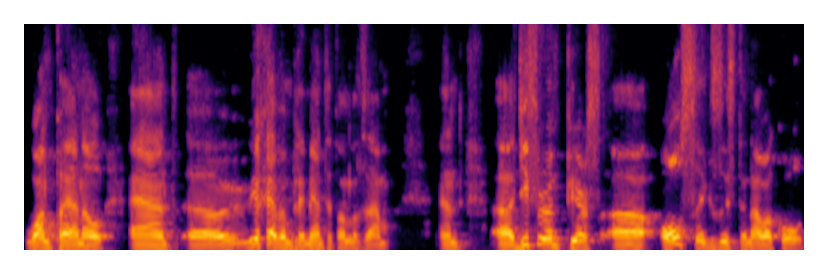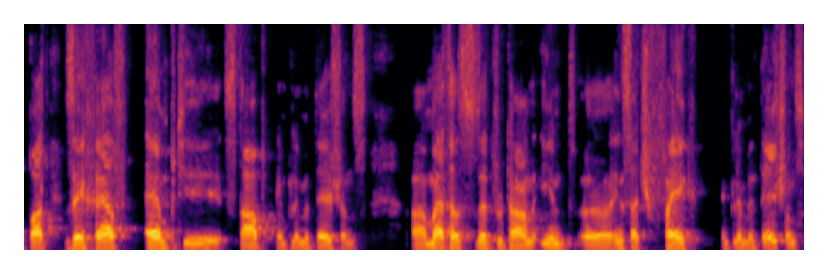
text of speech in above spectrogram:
one panel, and uh, we have implemented all of them. And uh, different peers uh, also exist in our code, but they have empty stub implementations, uh, methods that return int uh, in such fake implementations.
